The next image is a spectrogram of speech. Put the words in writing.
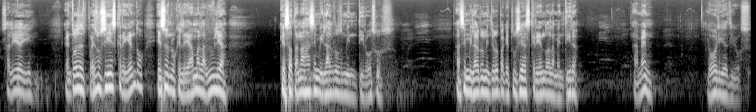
Salí de ahí. Entonces, pues eso sí es creyendo. Eso es lo que le llama la Biblia, que Satanás hace milagros mentirosos. Hace milagros mentirosos para que tú sigas creyendo a la mentira. Amén. Gloria a Dios.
